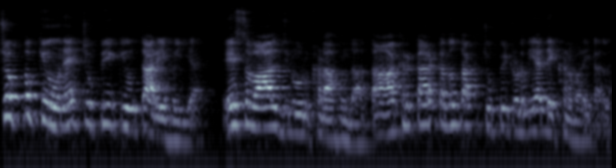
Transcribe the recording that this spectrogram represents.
ਚੁੱਪ ਕਿਉਂ ਨੇ? ਚੁੱਪੀ ਕਿਉਂ ਧਾਰੀ ਹੋਈ ਹੈ ਇਹ ਸਵਾਲ ਜ਼ਰੂਰ ਖੜਾ ਹੁੰਦਾ। ਤਾਂ ਆਖਰਕਾਰ ਕਦੋਂ ਤੱਕ ਚੁੱਪੀ ਟੁੱਟਦੀ ਹੈ ਦੇਖਣ ਵਾਲੀ ਗੱਲ ਹੈ।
